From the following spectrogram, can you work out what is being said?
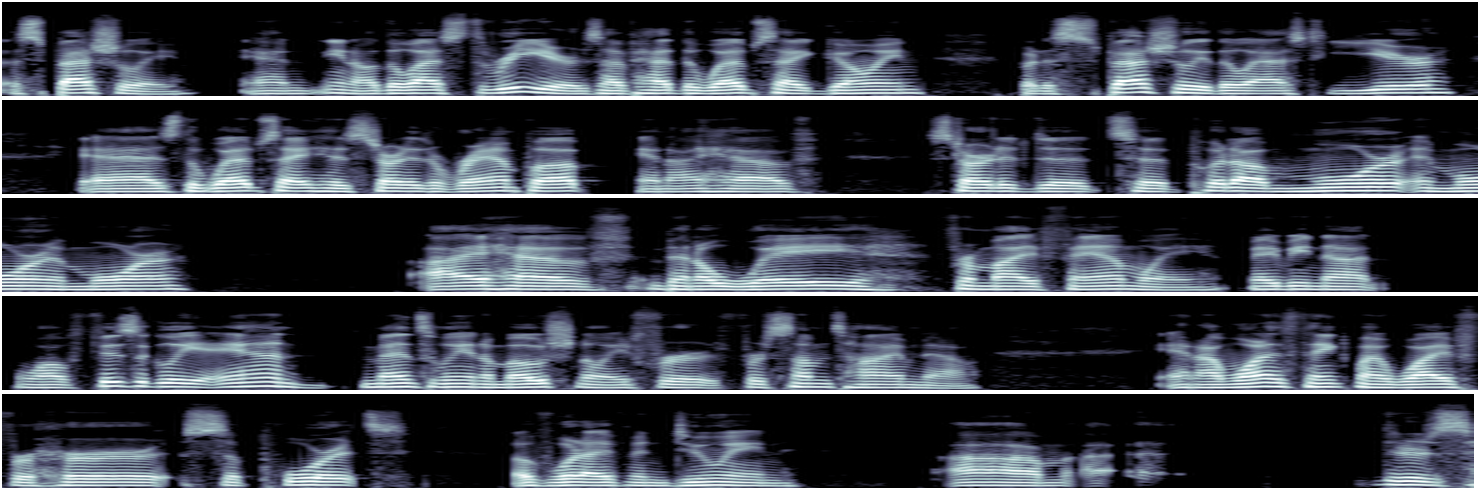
especially, and you know the last three years I've had the website going, but especially the last year as the website has started to ramp up and I have started to, to put out more and more and more. I have been away from my family, maybe not well physically and mentally and emotionally for, for some time now. And I want to thank my wife for her support of what I've been doing. Um, there's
